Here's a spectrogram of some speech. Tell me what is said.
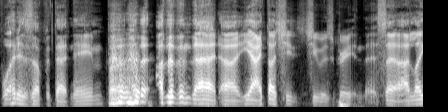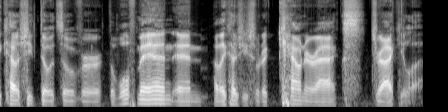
what is up with that name? But other, other than that, uh, yeah, I thought she she was great in this. I, I like how she dotes over the Wolfman, and I like how she sort of counteracts Dracula.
